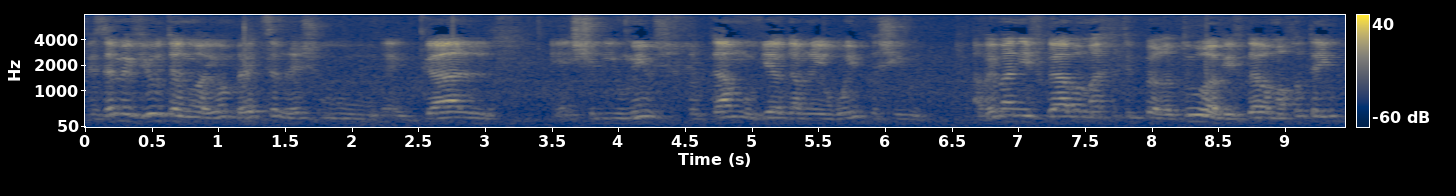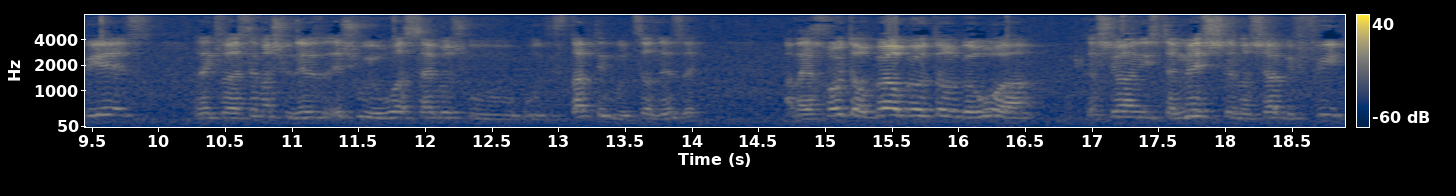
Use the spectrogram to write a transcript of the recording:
וזה מביא אותנו היום בעצם לאיזשהו גל אה, של איומים, שחלקם מוביל גם לאירועים קשים. אבל אם אני אפגע במערכת הטמפרטורה ואפגע במערכות ה-UPS, אני כבר אעשה משהו, איזשהו אירוע סייבר שהוא destructive, הוא יוצר נזק. אבל יכול להיות הרבה הרבה יותר גרוע כאשר אני אשתמש למשל בפיד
